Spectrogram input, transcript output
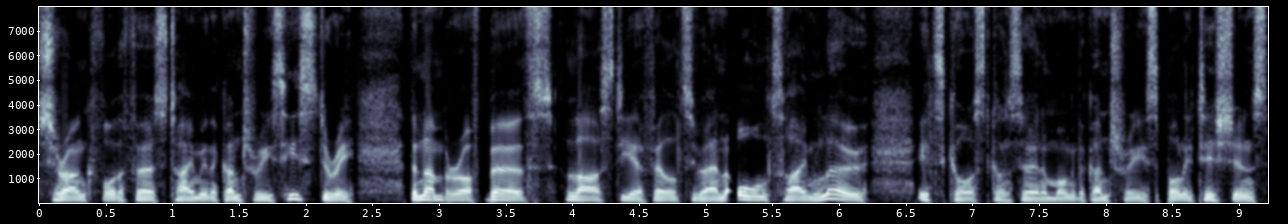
shrunk for the first time in the country's history. The number of births last year fell to an all time low. It's caused concern among the country's politicians.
